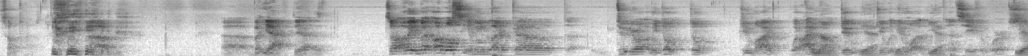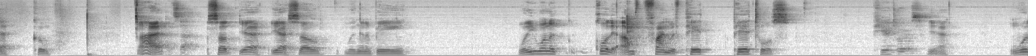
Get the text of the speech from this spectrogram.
sometimes. um, uh, but yeah, yeah. So I mean, but oh, we'll see. I mean, like, uh, do your. Own, I mean, don't don't do my what I No, want. Do yeah, do what yeah, you want. yeah. And see if it works. Yeah, cool. All right. That's that. So yeah, yeah. So we're gonna be. What do you want to call it? I'm fine with peer peer tours. Peer tours. Yeah. What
